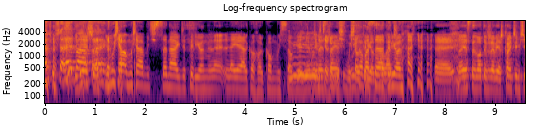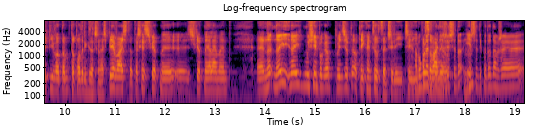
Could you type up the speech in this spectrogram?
Aż przelewa. I, tak. I musiała, musiała być scena, gdzie Tyrion le, leje alkohol komuś sobie, nie? Bo to jest, to jest musiał Tyrion scena Tyriona, nie? E, no jest ten motyw, że wiesz, kończy mi się piwo, to, to Podrick zaczyna śpiewać, to też jest świetny, e, świetny element. E, no, no, i, no i musimy powiedzieć o, tej końcówce, czyli, czyli A w ogóle pasowaniu... też jeszcze, do, hmm? jeszcze tylko dodam, że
